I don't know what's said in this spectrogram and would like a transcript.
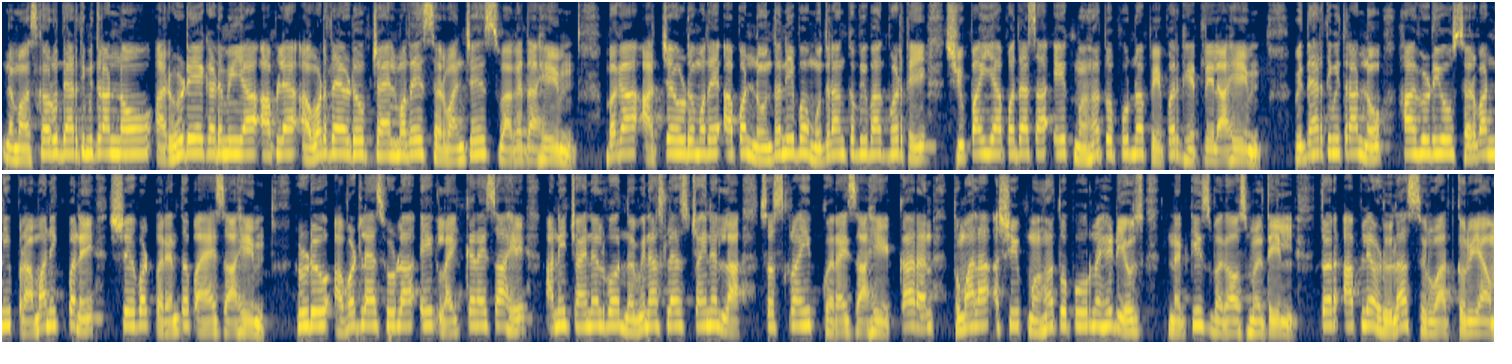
नमस्कार विद्यार्थी मित्रांनो आरोडी अकॅडमी या आपल्या आवडत्या यूट्यूब चॅनलमध्ये सर्वांचे स्वागत आहे. बघा आजच्या व्हिडिओमध्ये आपण नोंदणी व मुद्रांक विभाग भरती शिपाई या पदाचा एक महत्त्वपूर्ण पेपर घेतलेला आहे. विद्यार्थी मित्रांनो हा व्हिडिओ सर्वांनी प्रामाणिकपणे शेवटपर्यंत पाहायचा आहे. व्हिडिओ आवडल्यास व्हिडिओला एक लाईक करायचा आहे आणि चॅनलवर नवीन असल्यास चॅनलला सबस्क्राईब करायचं आहे. कारण तुम्हाला अशी महत्त्वपूर्ण व्हिडिओज नक्कीच बघावस मिळतील. तर आपल्या व्हिडिओला सुरुवात करूया.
